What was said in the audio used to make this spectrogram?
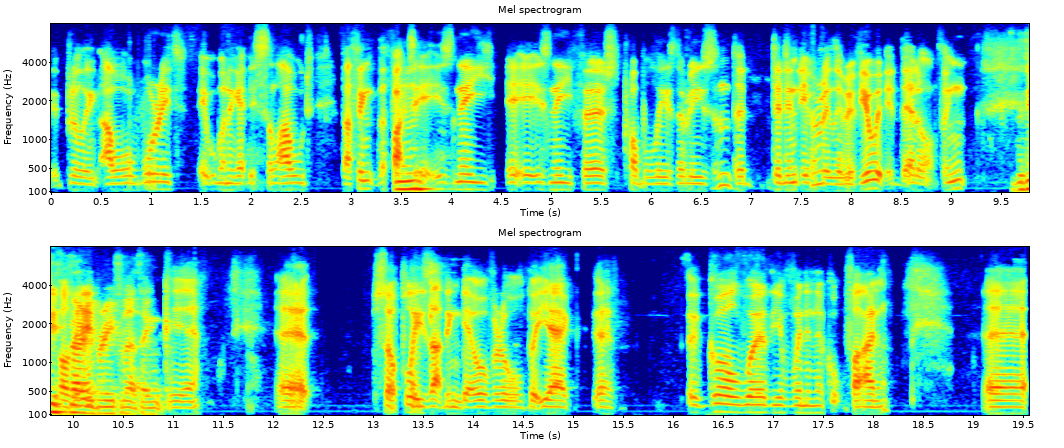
it- brilliant. I was worried it were going to get disallowed, but I think the fact Mm. that it is knee, it is knee first, probably is the reason that they didn't even really review it. Did they? I don't think. they did Oh, very they- briefly, I think. Yeah. Uh, so pleased that didn't get overruled. But yeah, uh, a goal worthy of winning a cup final. Uh,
